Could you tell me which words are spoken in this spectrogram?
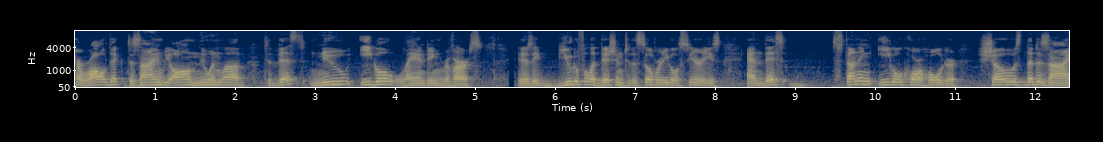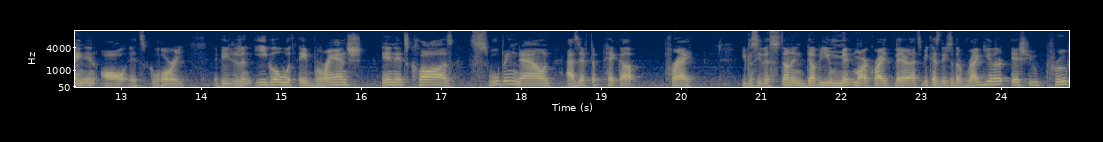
heraldic design we all knew and loved to this new Eagle landing reverse. It is a beautiful addition to the Silver Eagle series, and this stunning Eagle core holder shows the design in all its glory. It features an eagle with a branch in its claws swooping down as if to pick up prey. You can see the stunning W mint mark right there. That's because these are the regular issue proof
